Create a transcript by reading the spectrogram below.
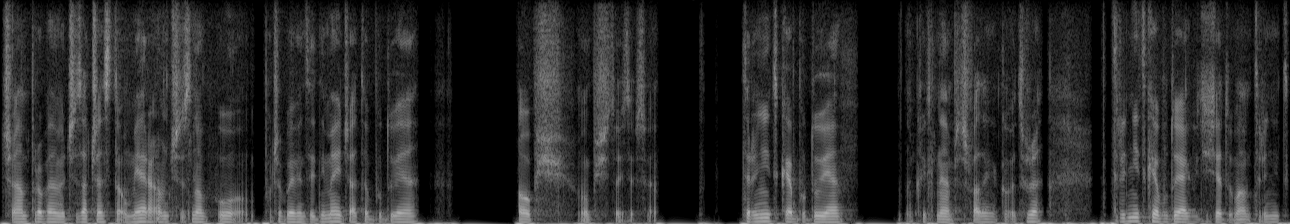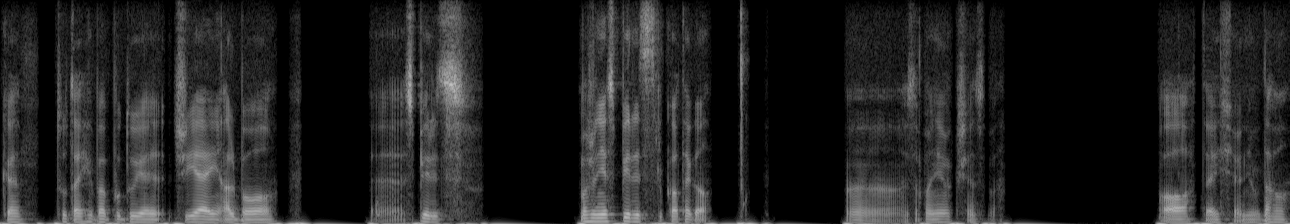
Czy mam problemy, czy za często umieram, czy znowu potrzebuję więcej damage'a, to buduję... Ups, ups, coś zepsułem. Trynitkę buduję kliknąłem przez przypadek na klawiaturze. Trynitkę buduję, jak widzicie, tu mam trynitkę. Tutaj chyba buduję GA albo e, Spirits. Może nie Spirits, tylko tego. E, zapomniałem jak się nazywa. O, tej się nie udało.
